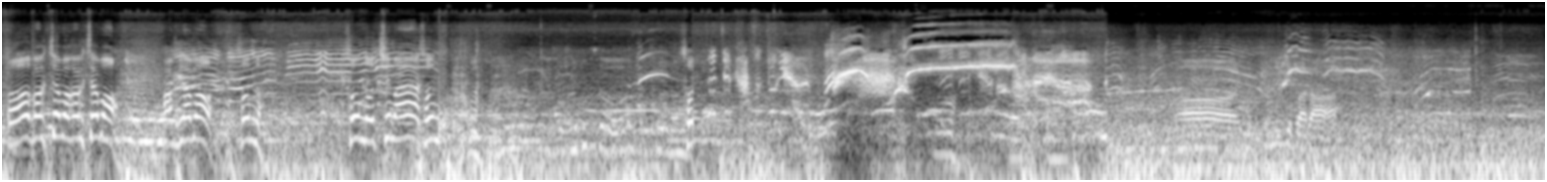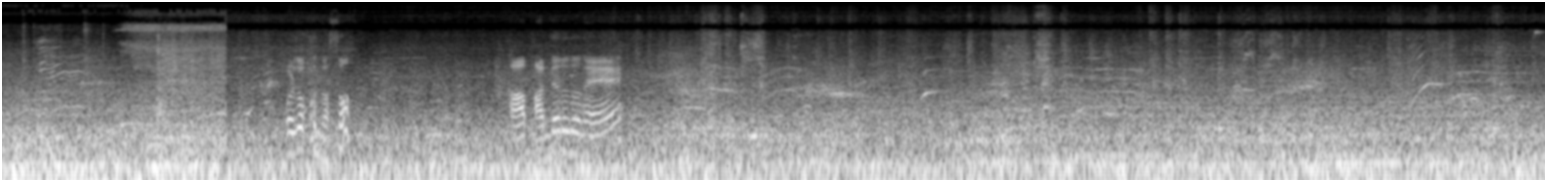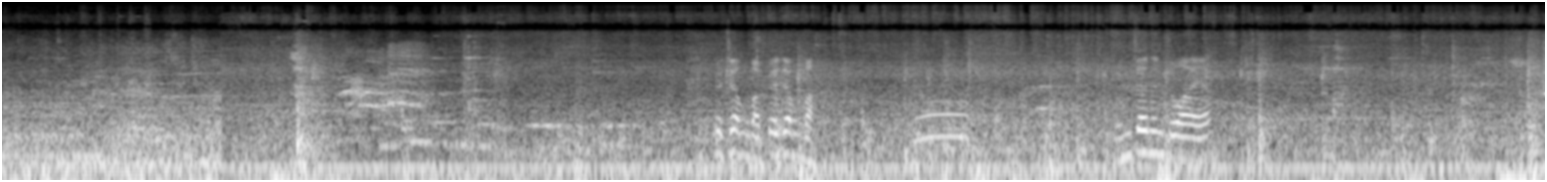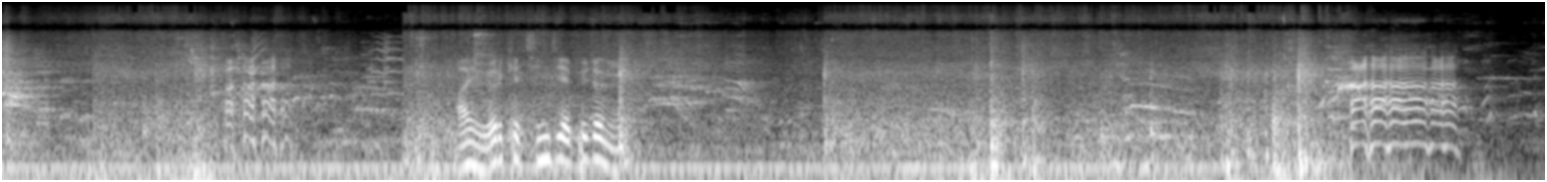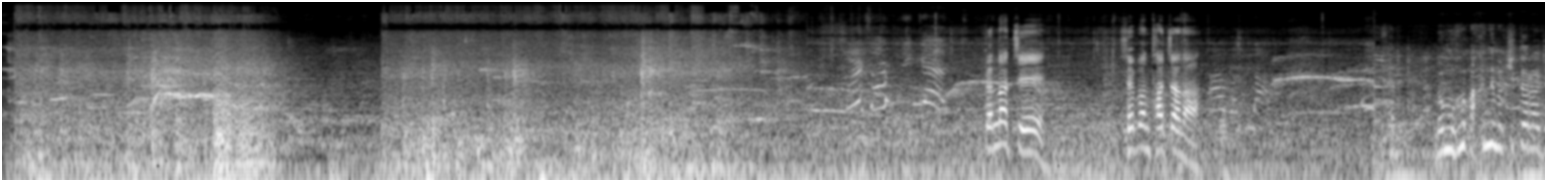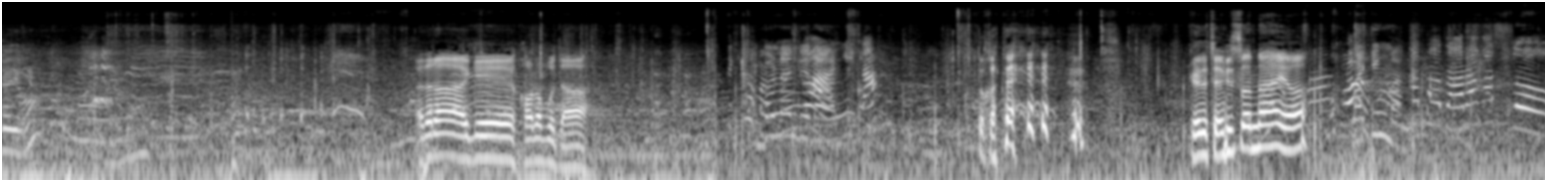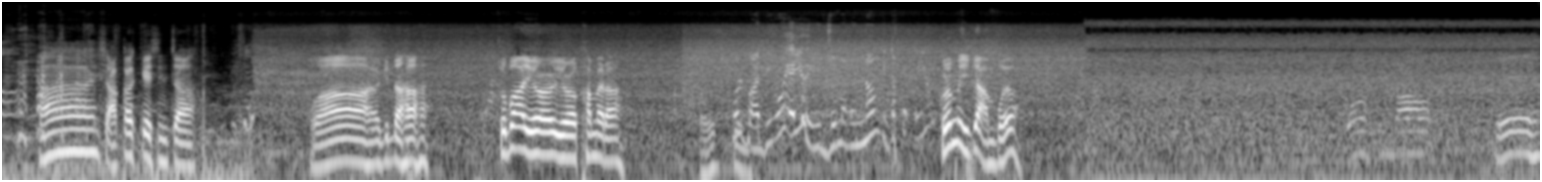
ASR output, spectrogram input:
어, 꽉 잡아, 꽉 잡아. 꽉 잡아. 손, 놓- 손 놓지 마, 손. 손. 아, 이거 분위기 봐라. 벌써 끝났어? 아, 반대로 도네. 표정 봐, 표정 봐. 운전은 좋아해요? 아니, 왜 이렇게 진지해, 표정이? 끝났지? 세 번 탔잖아. 너무 막 흔들면 기 떨어져요. 얘들아, 여기 걸어보자. timberland는 아니다. 똑같아? 그래도 재밌었나요? 마징만. 다 날아갔어. 아, 씨, 아깝게 진짜. 와, 여기다. 줘봐, your, your 카메라. Uy, body, uy, ayo, i-zoom ako nang. Kita ko kayo. 그러면 이게 안 보여. 예.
